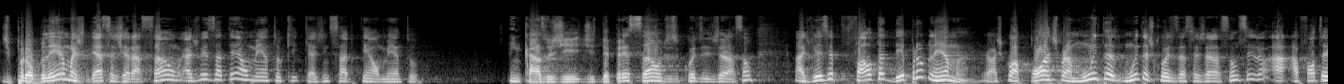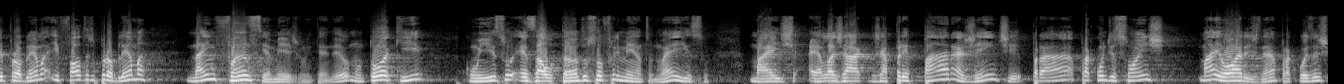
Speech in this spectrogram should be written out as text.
de problemas dessa geração, às vezes até aumento, que, que a gente sabe que tem aumento em casos de, de depressão, de coisas de geração, às vezes é falta de problema. Eu acho que o aporte para muitas, muitas coisas dessa geração seja a, a falta de problema e falta de problema na infância mesmo, entendeu? Não estou aqui com isso exaltando o sofrimento, não é isso. Mas ela já, já prepara a gente para condições maiores, né? para coisas,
